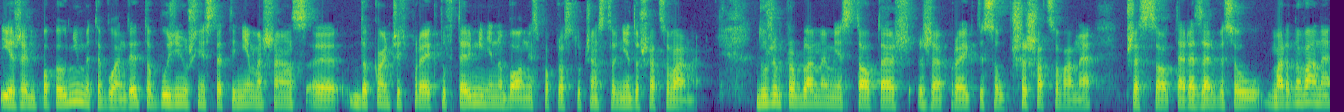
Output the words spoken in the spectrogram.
I jeżeli popełnimy te błędy, to później już niestety nie ma szans e, dokończyć projektu w terminie, no bo on jest po prostu często niedoszacowany. Dużym problemem jest to też, że projekty są przeszacowane, przez co te rezerwy są marnowane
